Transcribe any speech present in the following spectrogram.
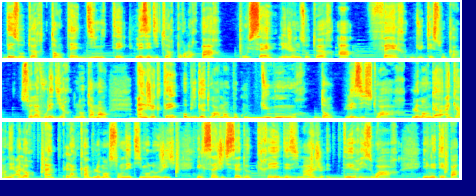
des auteurs tentaient d'imiter. Les éditeurs pour leur part poussaient les jeunes auteurs à faire du Tezuka. Cela voulait dire notamment injecter obligatoirement beaucoup d'humour dans les histoires. Le manga incarnait alors implacablement son étymologie. Il s'agissait de créer des images dérisoires. Il n'était pas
